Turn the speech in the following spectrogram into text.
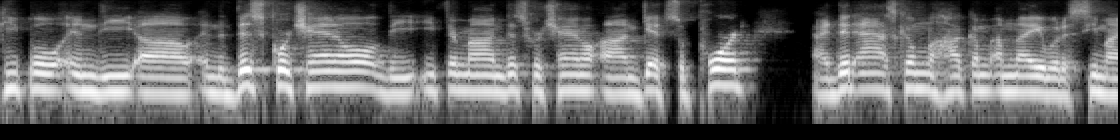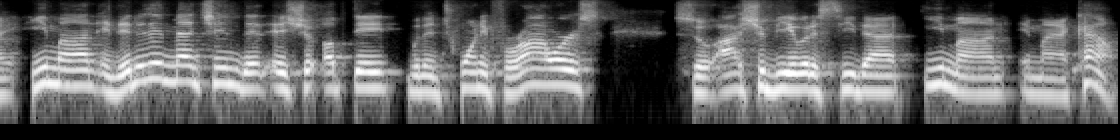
people in the uh, in the Discord channel, the Ethermon Discord channel on get support. I did ask them how come I'm not able to see my Emon, and they did mention that it should update within 24 hours. So I should be able to see that Emon in my account.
